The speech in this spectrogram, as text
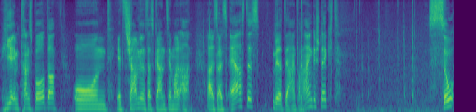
hier im Transporter und jetzt schauen wir uns das Ganze mal an. Also als erstes wird er einfach eingesteckt. So,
